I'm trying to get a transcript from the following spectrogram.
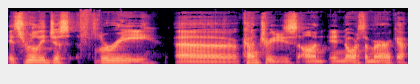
it's really just three uh, countries on in North America.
